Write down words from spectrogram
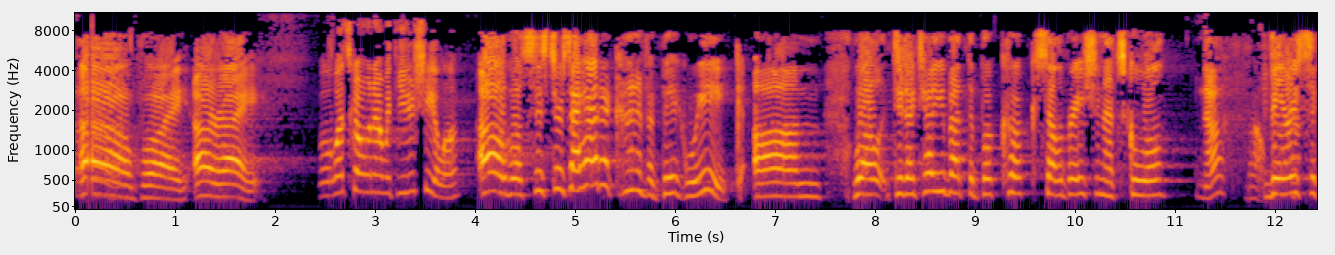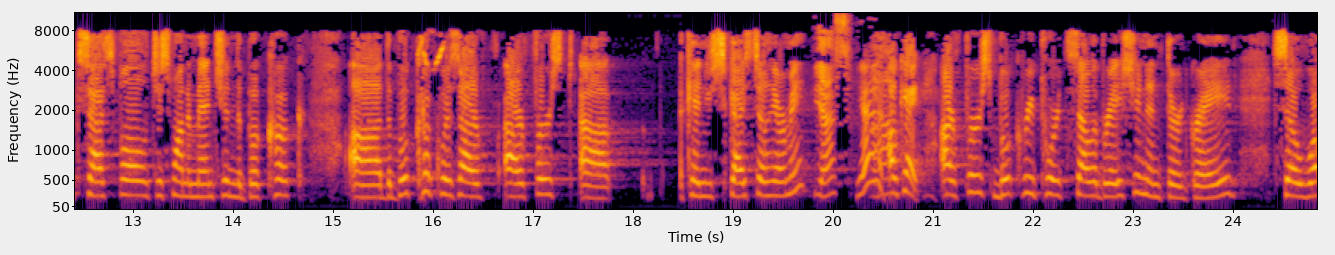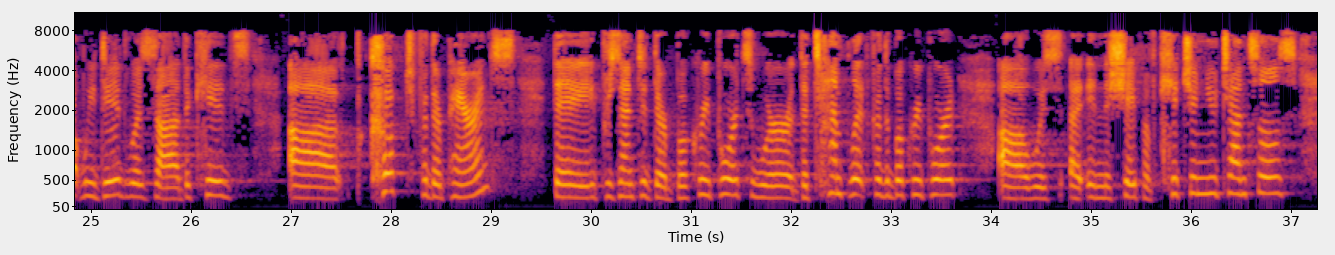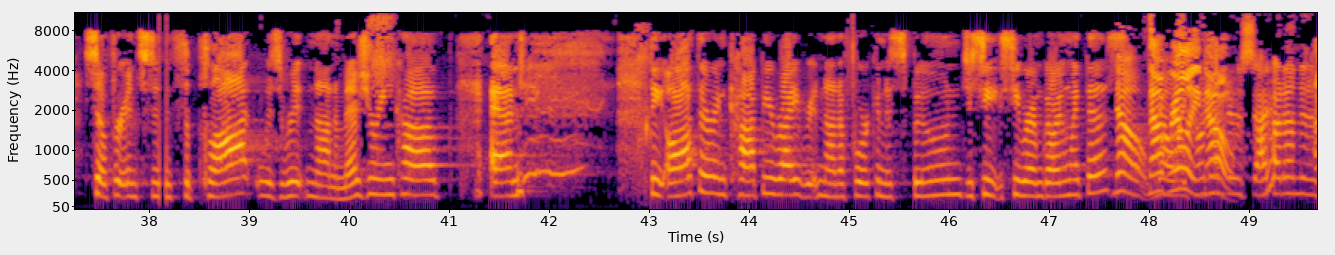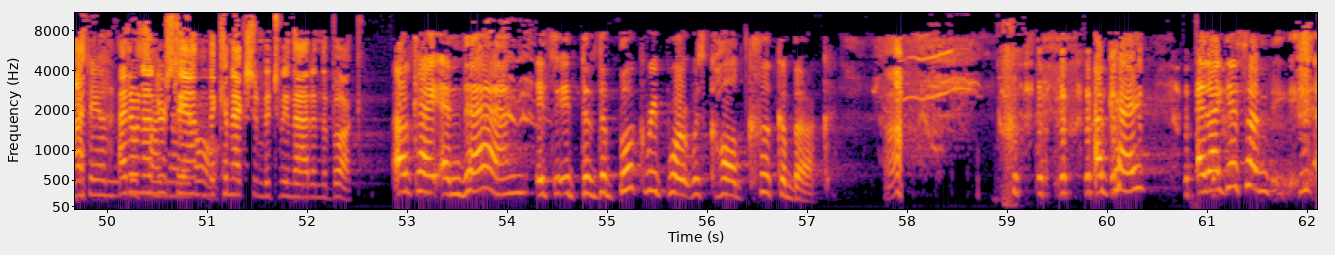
Oh boy. All right. well. What's going on with you, Sheila? Oh, well, sisters, I had a kind of a big week. Um, well, did I tell you about the book cook celebration at school? No? Very successful. Just want to mention the book cook. Uh, the book cook was our, our first, uh, can you guys still hear me? Yes? Yeah. Okay, our first book report celebration in third grade. So what we did was uh, the kids uh, cooked for their parents. They presented their book reports. Were the template for the book report uh, was uh, in the shape of kitchen utensils. So, for instance, the plot was written on a measuring cup, and the author and copyright written on a fork and a spoon. Do you see see where I'm going with this? No, Not no, really, I don't no. under- I don't understand. I don't this assignment at understand the connection between that and the book. Okay, and then it's it, the, the book report was called Cook a Book. okay, and I guess I'm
